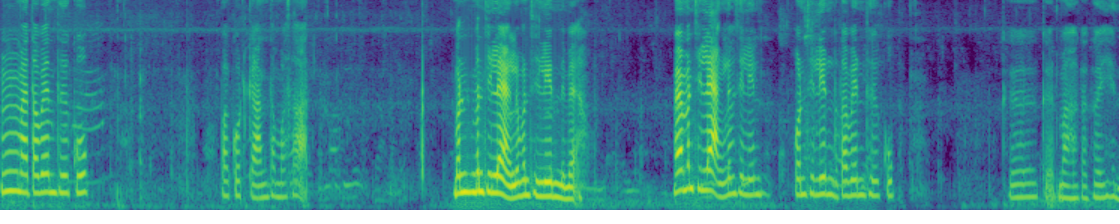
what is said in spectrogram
อืมมาตะเวนถือกรุ๊ ปปรากฏการณ์ธรรมศาสตร์มันมันทีแหลงหรือมันทีลินนี่แม่แม่มันทีแหลงหรือมันทีลินคนทีลินหรือตะเวนถือกรุ๊ปคือเกิดมาก็เคยเห็น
